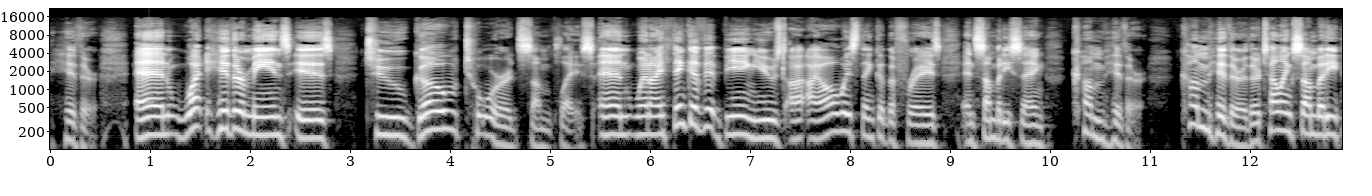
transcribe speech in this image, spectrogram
hither. And what hither means is to go towards someplace. And when I think of it being used, I, I always think of the phrase and somebody saying, come hither come hither. They're telling somebody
